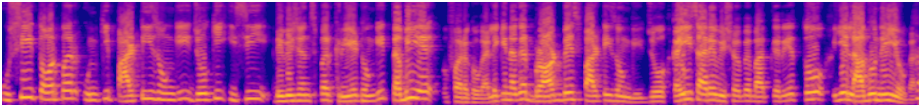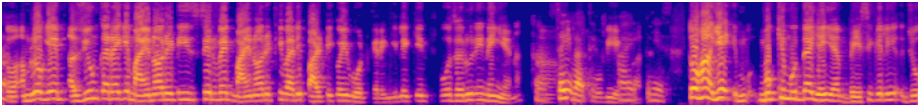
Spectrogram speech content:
उसी तौर पर उनकी पार्टीज़ होंगी जो कि इसी डिविजन्स पर क्रिएट होंगी तभी ये फ़र्क होगा। लेकिन अगर ब्रॉड बेस्ड पार्टीज़ होंगी जो कई सारे विषयों पे बात कर रही है तो ये लागू नहीं होगा। हाँ। तो हम लोग ये अज्यूम कर रहे हैं कि माइनॉरिटीज सिर्फ़ एक माइनॉरिटी वाली पार्टी को ही वोट करेंगी लेकिन वो ज़रूरी नहीं है ना। हाँ हाँ, सही बात है। वो भी एक बात है। तो हाँ ये मुख्य मुद्दा यही है। बेसिकली जो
